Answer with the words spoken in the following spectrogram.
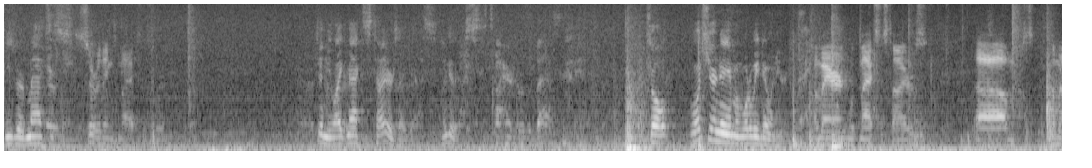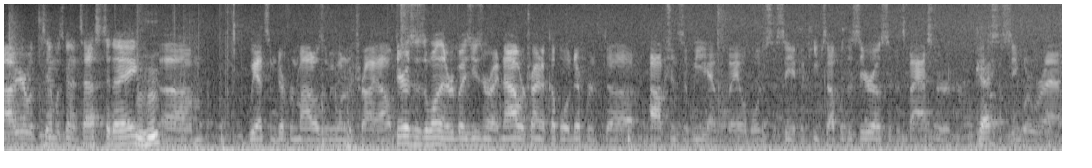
These are Maxxis. Everything's, everything's Maxxis. Tim, you like Maxxis tires, I guess. Look at this. Tires are the best. So, what's your name and what are we doing here today? I'm Aaron with Maxxis Tires. Um, just coming out here with Tim was going to test today. Mhm. Um, we had some different models that we wanted to try out. Ceros is the one that everybody's using right now. We're trying a couple of different uh, options that we have available just to see if it keeps up with the Ceros, if it's faster, Okay. just to see where we're at.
